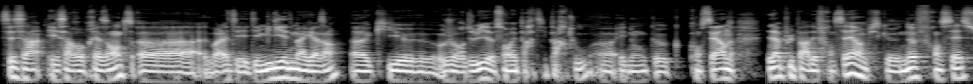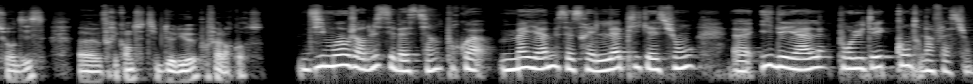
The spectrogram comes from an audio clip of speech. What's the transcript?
C'est ça, et ça représente euh, voilà, des, milliers de magasins euh, qui euh, aujourd'hui sont répartis partout et donc concernent la plupart des Français, hein, puisque 9 Français sur 10 fréquentent ce type de lieu pour faire leurs courses. Dis-moi aujourd'hui, Sébastien, pourquoi Mayam, ce serait l'application euh, idéale pour lutter contre l'inflation?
